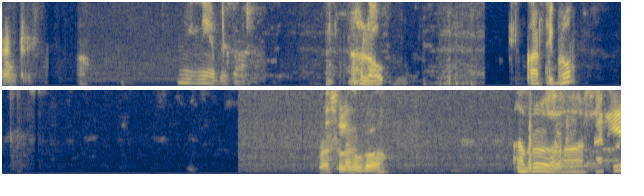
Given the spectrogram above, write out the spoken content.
நன்றி. ஆ. நீ நீங்க பேசுங்க ஹலோ கார்த்தி ப்ரோ ப்ரோ சொல்லுங்க ப்ரோ ப்ரோ நிறைய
